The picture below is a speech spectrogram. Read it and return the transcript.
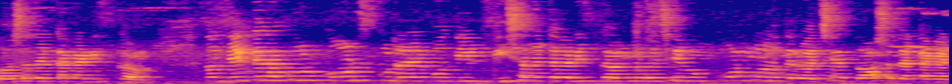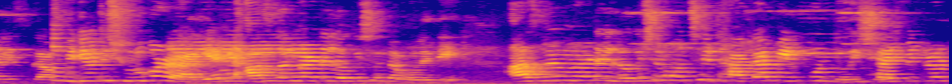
দশ হাজার টাকা ডিসকাউন্ট তো দেখতে থাকুন কোন স্কুটারের প্রতি বিশ হাজার টাকা ডিসকাউন্ট রয়েছে এবং কোনগুলোতে রয়েছে দশ হাজার টাকা ডিসকাউন্ট ভিডিওটি শুরু করার আগে আমি আসলান মার্টের লোকেশনটা বলে দিই। হচ্ছে ঢাকা, মিরপুর দুই ফিট রোড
